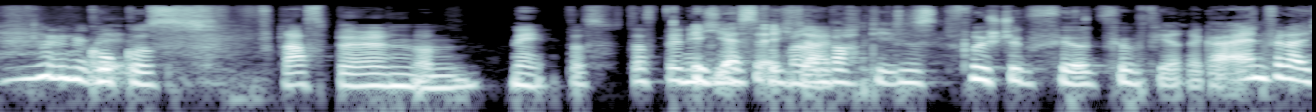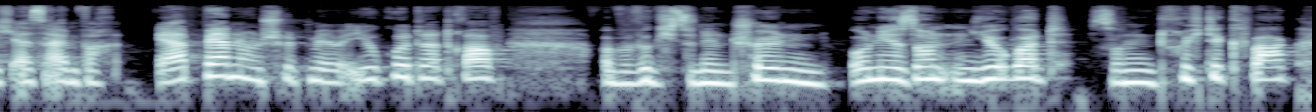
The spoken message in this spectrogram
Kokosraspeln und nee, das das bin ich. Ich esse echt leid. einfach dieses Frühstück für Fünfjährige. Entweder ich esse einfach Erdbeeren und schütte mir Joghurt da drauf, aber wirklich so den schönen, ungesunden Joghurt, so einen Früchtequark.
